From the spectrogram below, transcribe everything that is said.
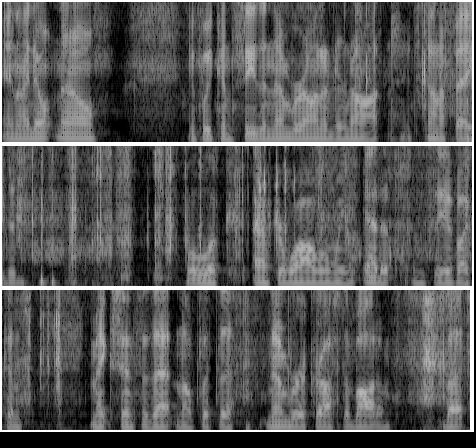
And I don't know if we can see the number on it or not. It's kind of faded. We'll look after a while when we edit and see if I can make sense of that and I'll put the number across the bottom. But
